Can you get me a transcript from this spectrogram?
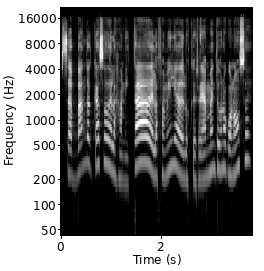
salvando el caso de las amistades, de la familia, de los que realmente uno conoce,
